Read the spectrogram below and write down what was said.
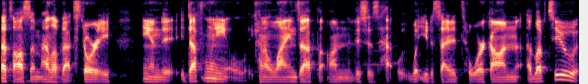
That's awesome. I love that story. And it definitely kind of lines up on this is how, what you decided to work on. I'd love to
